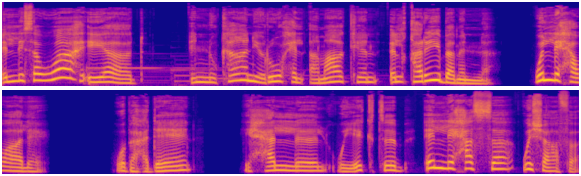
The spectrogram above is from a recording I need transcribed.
اللي سواه إياد إنه كان يروح الأماكن القريبة منه واللي حواليه وبعدين يحلل ويكتب اللي حسه وشافه.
